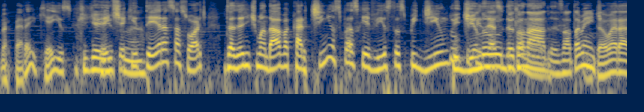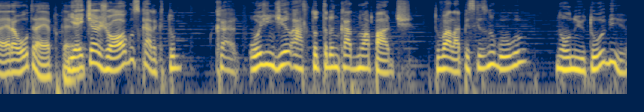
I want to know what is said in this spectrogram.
"Mas peraí, que é isso? Que que é a gente isso, tinha né? que ter essa sorte. Muitas vezes a gente mandava cartinhas pras revistas pedindo, Pedindo que fizesse o detonado, exatamente. Então era, era outra época. E aí tinha jogos, cara, que tu. ca- hoje em dia, ah, tô trancado numa parte. Tu vai lá, pesquisa no Google, no- ou no YouTube.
